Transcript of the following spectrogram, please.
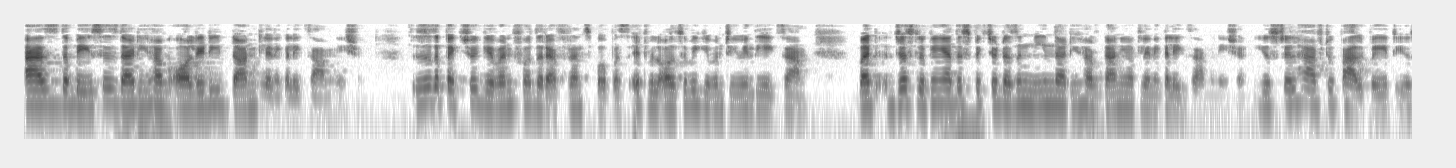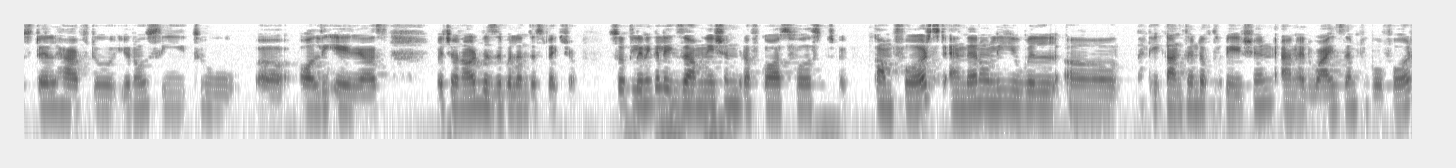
as the basis that you have already done clinical examination. This is the picture given for the reference purpose. It will also be given to you in the exam. But just looking at this picture doesn't mean that you have done your clinical examination. You still have to palpate. You still have to, you know, see through uh, all the areas which are not visible in this picture. So clinical examination would of course first come first and then only you will uh, take consent of the patient and advise them to go for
